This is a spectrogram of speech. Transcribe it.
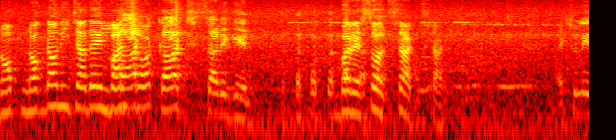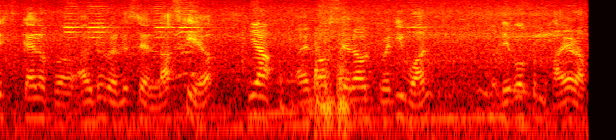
knock, knock down each other in one cut, shot. cut, start again. But so start, start. Actually, it's kind of, uh, I don't understand. Last year, Yeah, I lost around 21, but they were from higher up.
